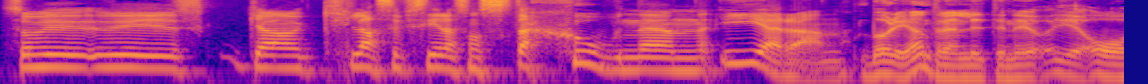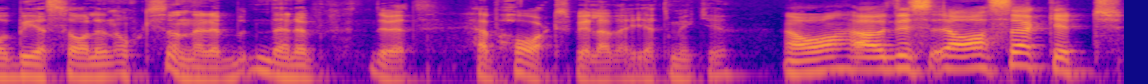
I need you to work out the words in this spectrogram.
som vi, vi ska klassificera som stationen-eran. Började inte den lite i i A och B-salen också när det, när det, du vet, Have Heart spelade jättemycket? Ja, ja, det, ja, säkert.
